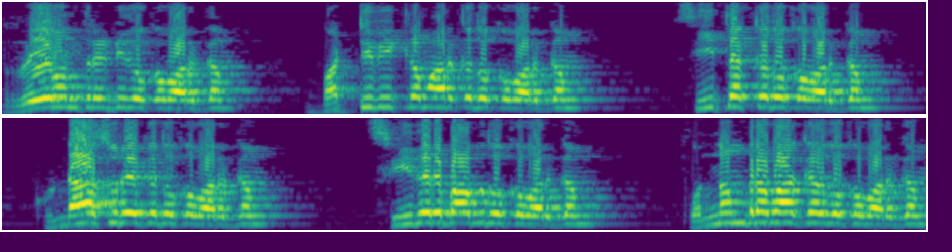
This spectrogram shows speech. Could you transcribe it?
రేవంత్ రెడ్డిది ఒక వర్గం బట్టి విక్రమార్కది ఒక వర్గం సీతక్కది ఒక వర్గం కుండా సురేఖది ఒక వర్గం శ్రీధర్ బాబుది ఒక వర్గం పొన్నం ప్రభాకర్ది ఒక వర్గం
